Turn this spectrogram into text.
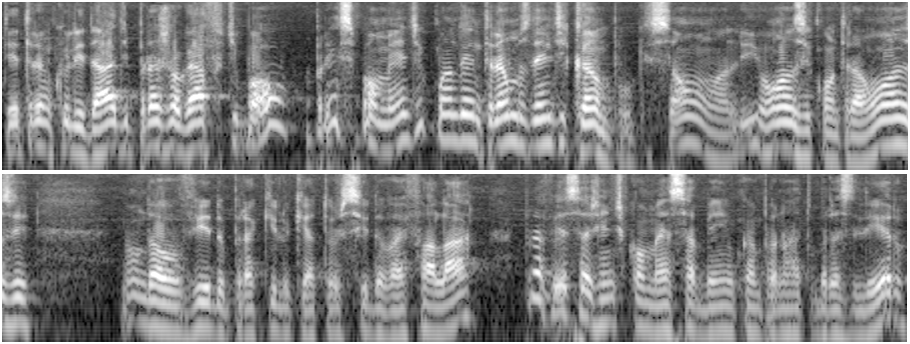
ter tranquilidade para jogar futebol, principalmente quando entramos dentro de campo, que são ali 11 contra 11, não dá ouvido para aquilo que a torcida vai falar, para ver se a gente começa bem o Campeonato Brasileiro.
